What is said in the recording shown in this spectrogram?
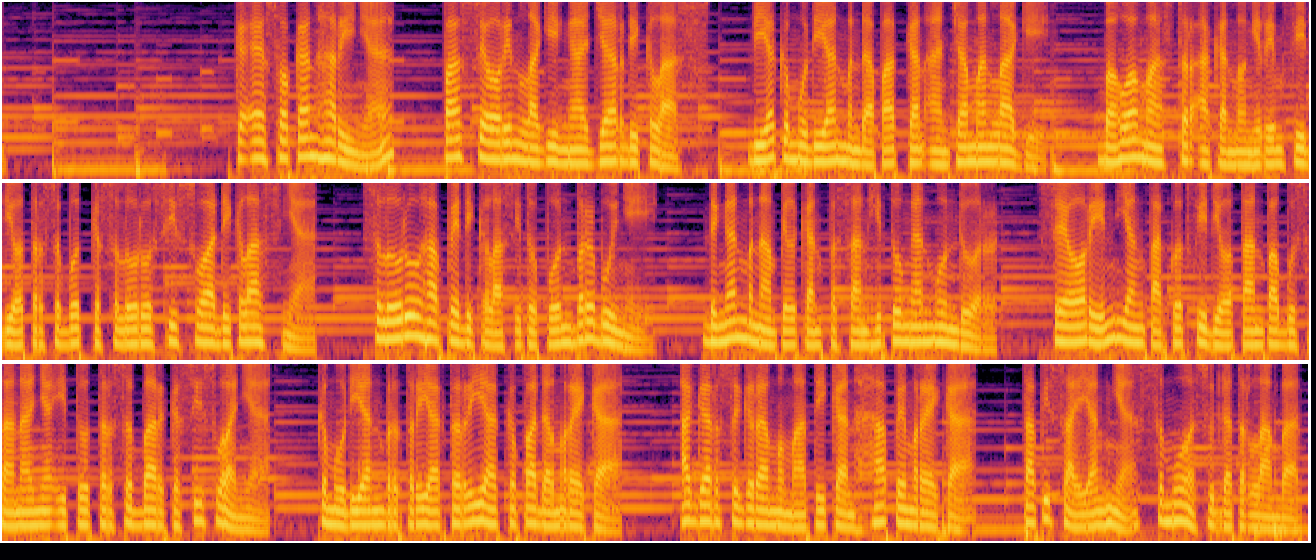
Keesokan harinya, pas Seorin lagi ngajar di kelas, dia kemudian mendapatkan ancaman lagi, bahwa master akan mengirim video tersebut ke seluruh siswa di kelasnya. Seluruh HP di kelas itu pun berbunyi, dengan menampilkan pesan hitungan mundur. Seorin yang takut video tanpa busananya itu tersebar ke siswanya, kemudian berteriak-teriak kepada mereka agar segera mematikan HP mereka. Tapi sayangnya semua sudah terlambat.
